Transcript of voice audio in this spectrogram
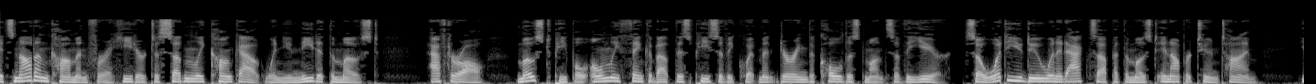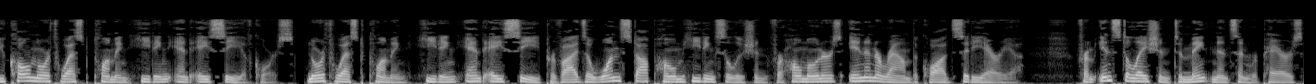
It's not uncommon for a heater to suddenly conk out when you need it the most. After all, most people only think about this piece of equipment during the coldest months of the year. So what do you do when it acts up at the most inopportune time? You call Northwest Plumbing, Heating, and AC, of course. Northwest Plumbing, Heating, and AC provides a one stop home heating solution for homeowners in and around the Quad City area. From installation to maintenance and repairs,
